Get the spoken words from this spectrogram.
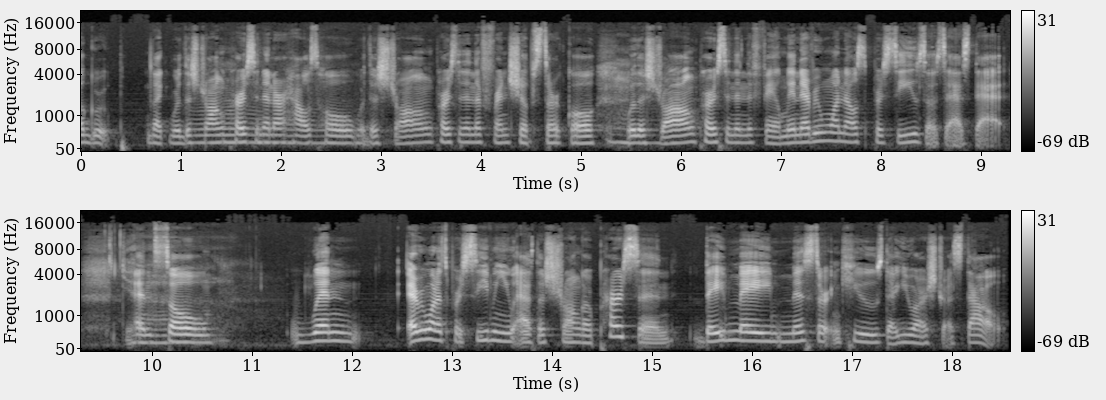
a group. Like we're the strong person in our household, we're the strong person in the friendship circle, we're the strong person in the family, and everyone else perceives us as that. And so when everyone is perceiving you as the stronger person, they may miss certain cues that you are stressed out.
